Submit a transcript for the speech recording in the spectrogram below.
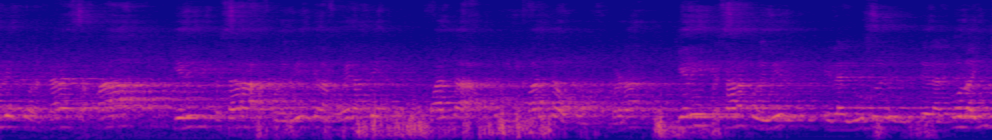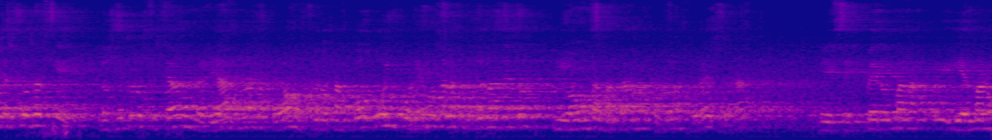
ande con la cara destapada, quieren empezar a, prohibir que la mujer ande con falda, con minifalda o con, ¿verdad? Quieren empezar a prohibir el, el uso del, del alcohol. Hay muchas cosas que nosotros los cristianos en realidad no las aprobamos, pero tampoco imponemos a las personas eso ni vamos a matar a una persona por eso, ¿verdad? Este, pero hermana y hermano,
